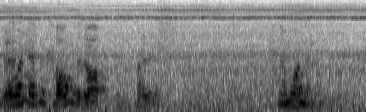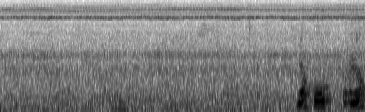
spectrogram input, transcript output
เดี๋ยวมันแค่เขาดอกไปเลยน้ำมันน่ะนะหลวงปู่หลวง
